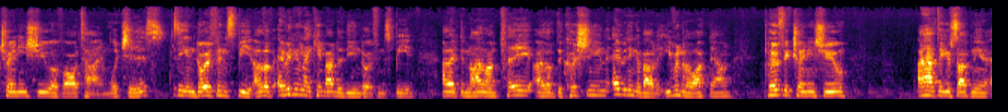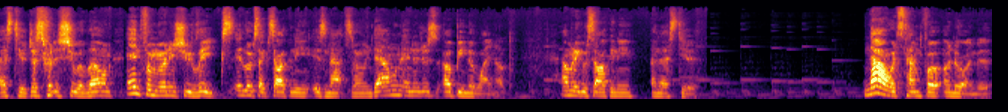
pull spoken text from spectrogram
training shoe of all time, which is the Endorphin Speed. I love everything that came out of the Endorphin Speed. I like the nylon plate, I love the cushioning, everything about it, even the lockdown. Perfect training shoe. I have to give Saucony an S tier just for the shoe alone. And from running shoe leaks, it looks like Saucony is not slowing down and they're just upping the lineup. I'm gonna give Saucony an S tier. Now it's time for Under Armour.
